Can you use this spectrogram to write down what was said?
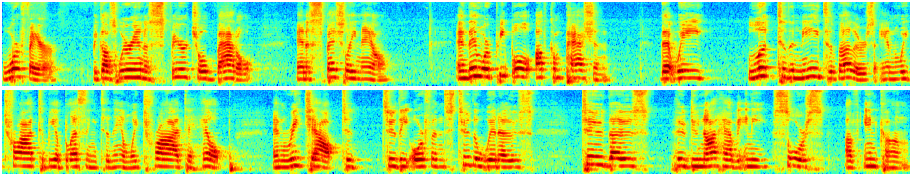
warfare because we're in a spiritual battle, and especially now. And then we're people of compassion that we look to the needs of others and we try to be a blessing to them. We try to help and reach out to, to the orphans, to the widows, to those who do not have any source of income.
